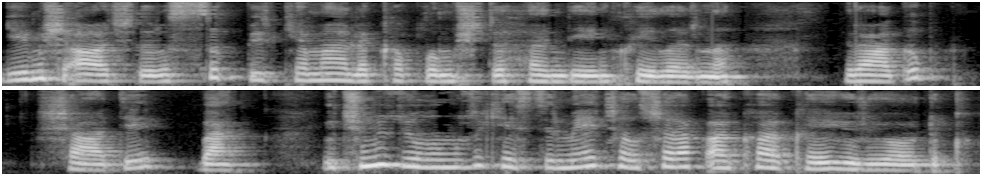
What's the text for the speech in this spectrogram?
Yemiş ağaçları sık bir kemerle kaplamıştı hendeğin kıyılarını. Ragıp, Şadi, ben. Üçümüz yolumuzu kestirmeye çalışarak arka arkaya yürüyorduk.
